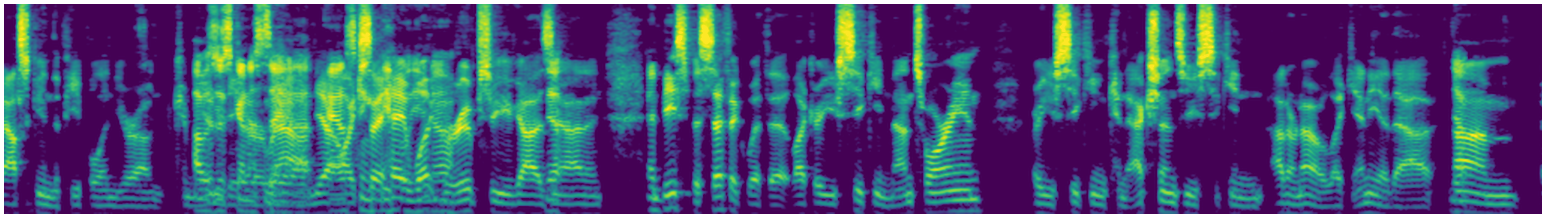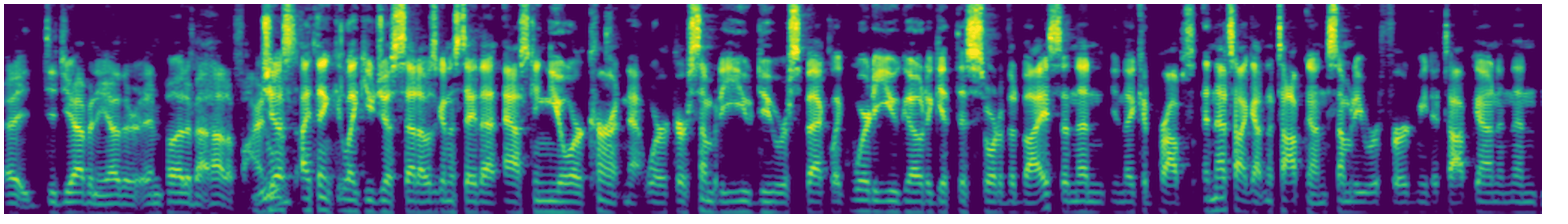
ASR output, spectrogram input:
asking the people in your own community. I was just gonna say around. that. Yeah, like say, hey, you what know. groups are you guys Yeah. in, and and be specific with it. Like, are you seeking mentoring? Are you seeking connections? Are you seeking I don't know, like any of that? Yeah. Um, uh, did you have any other input about how to find just one? I think like you just said, I was going to say that asking your current network or somebody you do respect, like where do you go to get this sort of advice, and then you know, they could props, and that's how I got into Top Gun. Somebody referred me to Top Gun, and then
